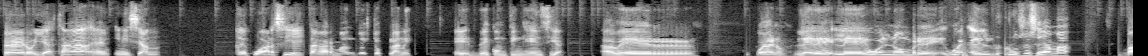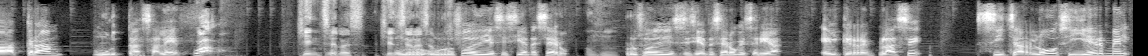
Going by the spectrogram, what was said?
pero ya están eh, iniciando a adecuarse y ya están armando estos planes eh, de contingencia. A ver, bueno, le, debo el nombre de. el ruso se llama Bakram Murtazalev. ¡Wow! ¿Quién será? ¿Quién un, será ese un ruso? ruso de 17-0. Ujú. Ruso de 17-0 que sería el que reemplace si Charlot, si Yermel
